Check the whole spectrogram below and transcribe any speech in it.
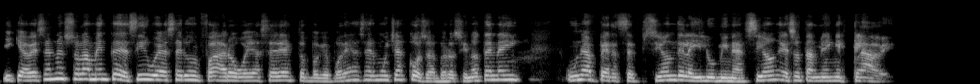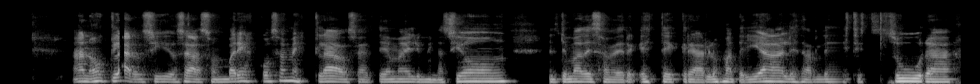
Y que a veces no es solamente decir voy a hacer un faro, voy a hacer esto, porque puedes hacer muchas cosas, pero si no tenéis una percepción de la iluminación, eso también es clave. Ah, no, claro, sí, o sea, son varias cosas mezcladas, o sea, el tema de iluminación, el tema de saber este, crear los materiales, darles textura,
